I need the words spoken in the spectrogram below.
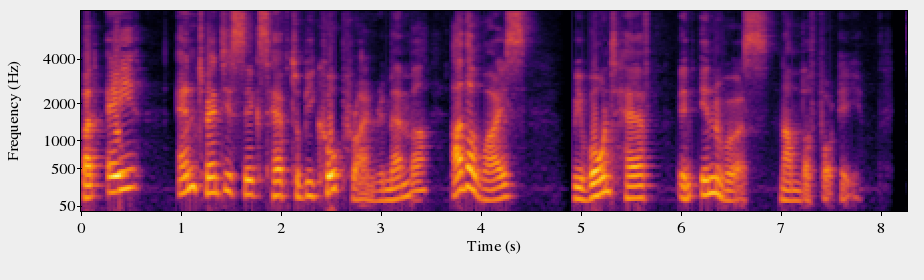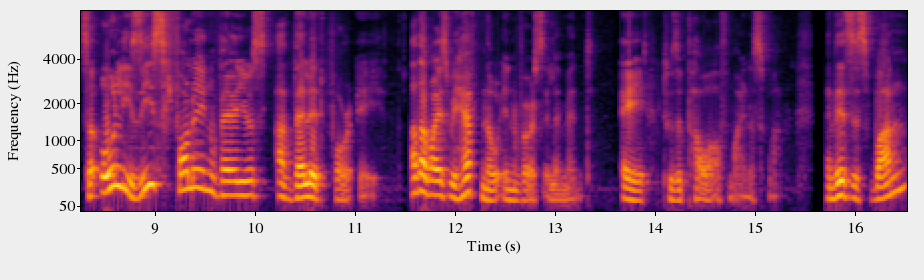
But A and 26 have to be coprime, remember? Otherwise, we won't have an inverse number for A. So only these following values are valid for A. Otherwise, we have no inverse element, A to the power of minus 1. And this is 1,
